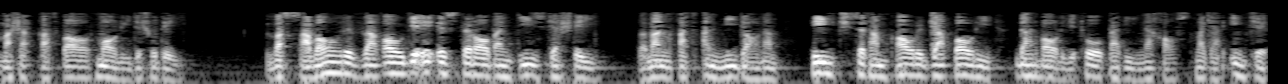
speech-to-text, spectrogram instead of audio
مشقتبار مالیده شده ای و سوار وقایع استرابانگیز گشته ای و من قطعا می‌دانم هیچ ستمکار جباری درباره تو بدی نخواست مگر اینکه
